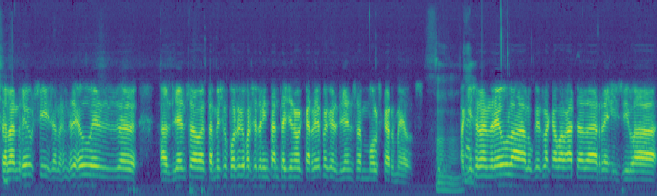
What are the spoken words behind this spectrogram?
Sant Andreu, sí, Sant Andreu és, eh, es llença, també suposo que per això tenim tanta gent al carrer perquè es llencen molts carmels. Uh -huh. Aquí a Sant Andreu, la, el que és la cabalgata de Reis i la,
